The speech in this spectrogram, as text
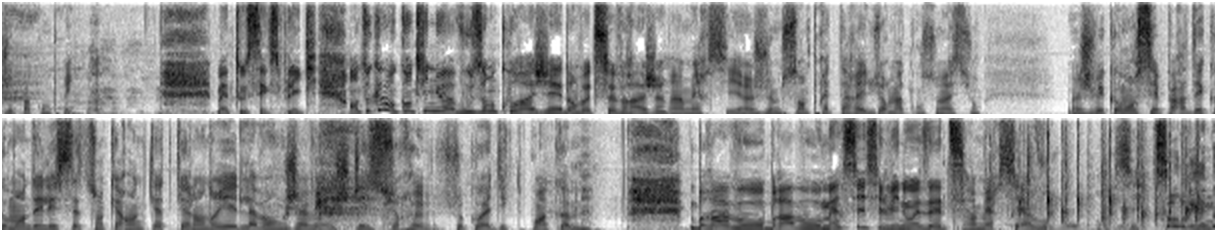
J'ai pas compris. Mais tout s'explique. En tout cas, on continue à vous encourager dans votre sevrage. Ah, merci, hein, je me sens prête à réduire ma consommation. Moi, je vais commencer par décommander les 744 calendriers de l'avant que j'avais achetés sur euh, chocoaddict.com. Bravo, bravo. Merci Sylvie Noisette. Ah, merci à vous. Merci. Sandrine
